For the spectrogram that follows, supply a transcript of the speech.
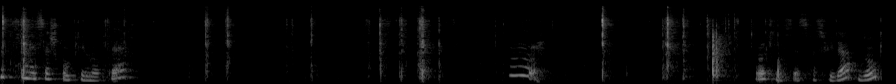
petit message complémentaire? Ok, ça sera celui-là. Donc,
